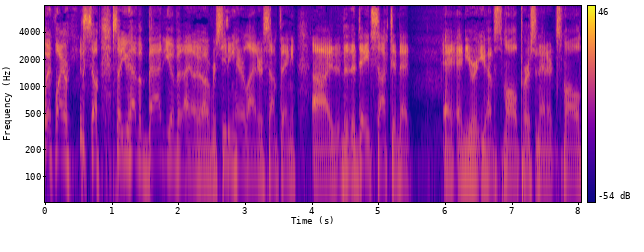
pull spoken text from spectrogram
we- so, so you have a bad, you have a, a receding hairline or something. Uh, the, the date sucked in that, and, and you're you have small person ener- small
